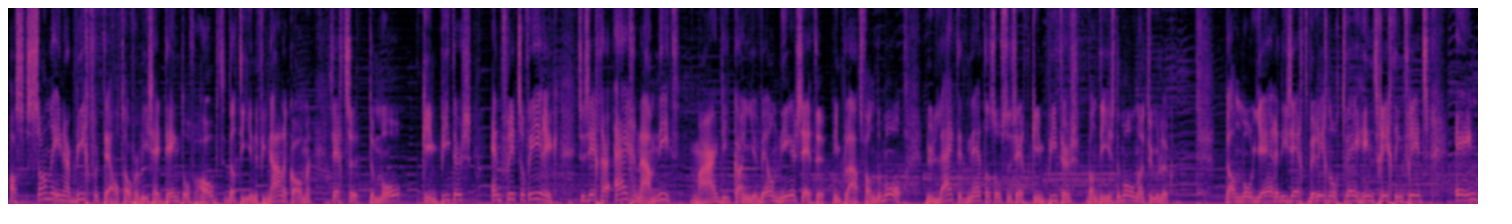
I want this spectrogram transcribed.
Als Sanne in haar biecht vertelt over wie zij denkt of hoopt dat die in de finale komen, zegt ze: De Mol, Kim Pieters en Frits of Erik. Ze zegt haar eigen naam niet, maar die kan je wel neerzetten in plaats van de mol. Nu lijkt het net alsof ze zegt Kim Pieters, want die is de mol natuurlijk. Dan Molière die zegt wellicht nog twee hints richting Frits. 1.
